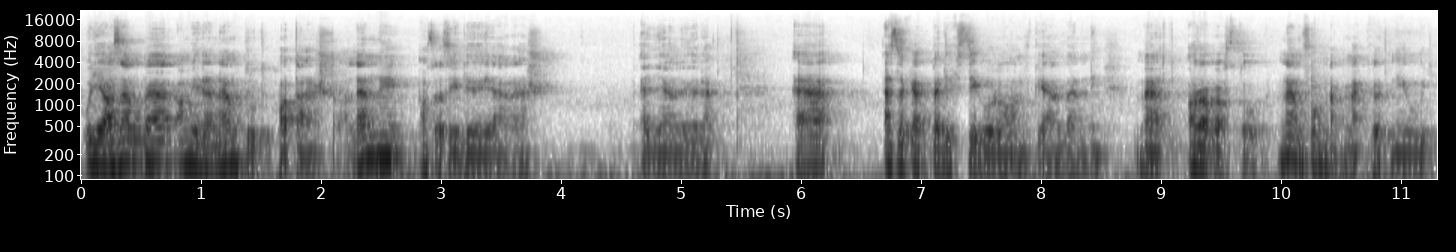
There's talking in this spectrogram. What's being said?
ugye az ember, amire nem tud hatással lenni, az az időjárás egyenlőre. E, ezeket pedig szigorúan kell venni, mert a ragasztók nem fognak megkötni úgy,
